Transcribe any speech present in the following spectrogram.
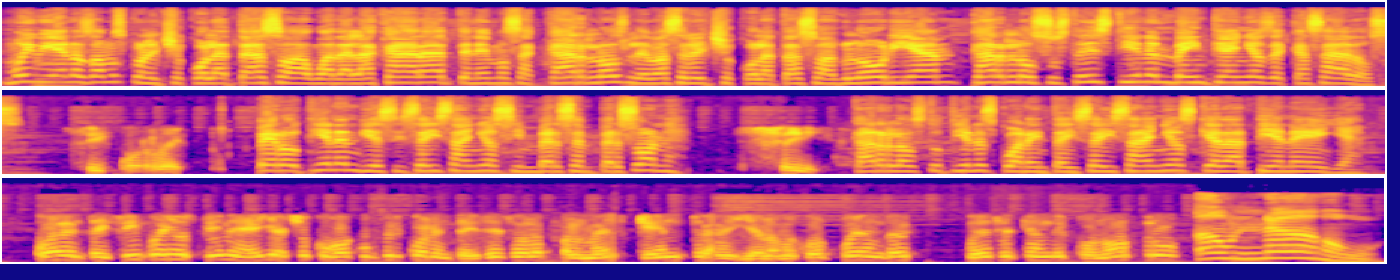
Muy bien, nos vamos con el chocolatazo a Guadalajara. Tenemos a Carlos, le va a hacer el chocolatazo a Gloria. Carlos, ustedes tienen 20 años de casados, Sí, correcto. pero tienen 16 años sin verse en persona. Sí. Carlos, tú tienes 46 años, ¿qué edad tiene ella? 45 años tiene ella, Choco, va a cumplir 46 horas para el mes que entra y a lo mejor puede andar, puede ser que ande con otro. Oh, no.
